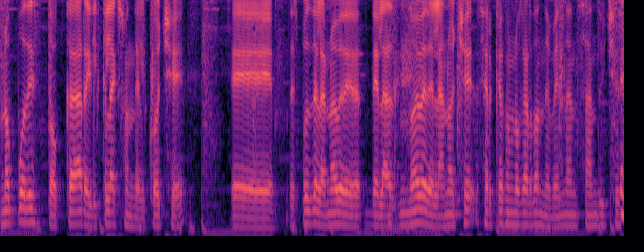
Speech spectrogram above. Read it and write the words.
no puedes tocar el claxon del coche eh, después de, la nueve de, de las 9 de la noche cerca de un lugar donde vendan sándwiches.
